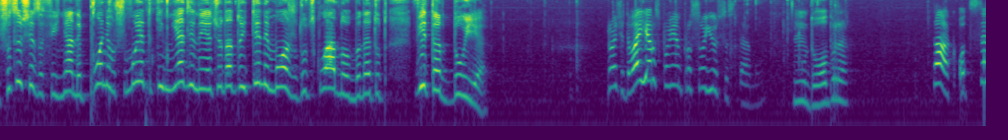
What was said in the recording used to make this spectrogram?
А що це ще за фігня? Не поняв, чому я такий медленний, я сюди дойти не можу. Тут складно, мене тут вітер дує. Коротше, давай я розповім про свою систему. Ну добре. Так, оце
